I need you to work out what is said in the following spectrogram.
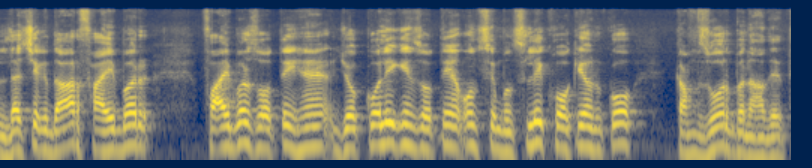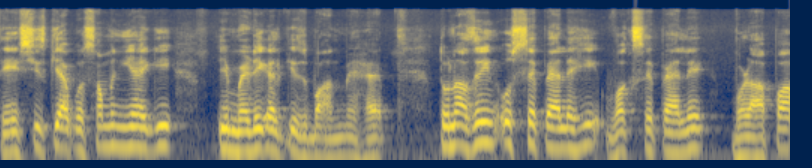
लचकदार फाइबर फाइबर्स होते हैं, जो कोलिगन्स होते हैं, उनसे मुंसलिक होकर उनको कमज़ोर बना देते हैं। इस चीज़ की आपको समझ नहीं आएगी, ये मेडिकल की ज़बान में है। तो नाजरीन, उससे पहले ही, वक्त से पहले बुढ़ापा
